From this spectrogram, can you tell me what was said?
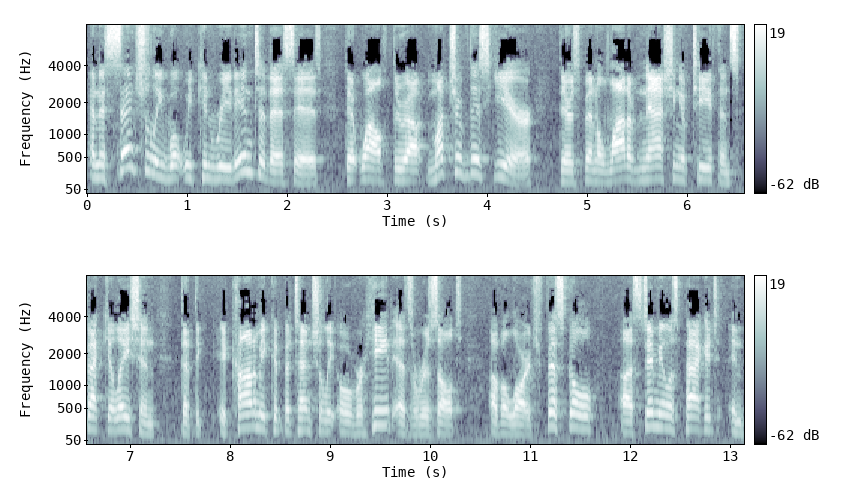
And essentially, what we can read into this is that while throughout much of this year, there's been a lot of gnashing of teeth and speculation that the economy could potentially overheat as a result of a large fiscal uh, stimulus package, in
